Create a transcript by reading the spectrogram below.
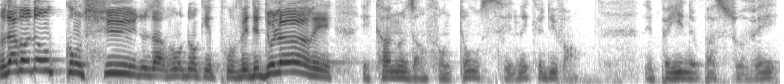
Nous avons donc conçu, nous avons donc éprouvé des douleurs, et, quand nous enfantons, ce n'est que du vent. Le pays n'est pas sauvé,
